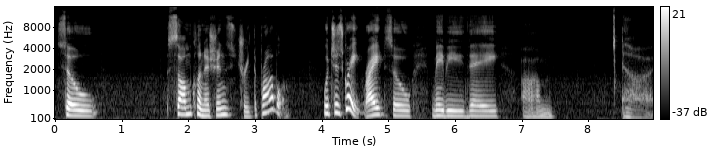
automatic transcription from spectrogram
So some clinicians treat the problem, which is great, right? So maybe they um, uh,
